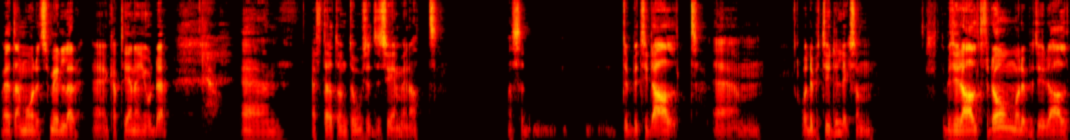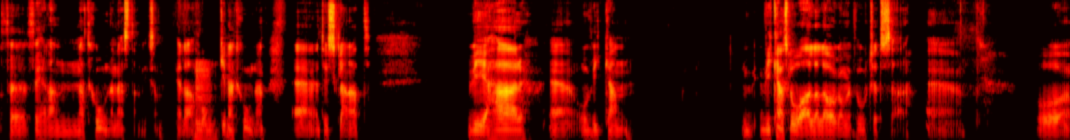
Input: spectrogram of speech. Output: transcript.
vad heter han, Moritz Müller, eh, kaptenen, gjorde. Eh, efter att de tog sig till semin att alltså, det betyder allt. Och det betyder liksom det betyder allt för dem och det betyder allt för, för hela nationen nästan. Liksom. Hela Mm. hockeynationen, eh, Tyskland. Att vi är här eh, och vi kan vi kan slå alla lag om vi fortsätter så här. Eh, och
